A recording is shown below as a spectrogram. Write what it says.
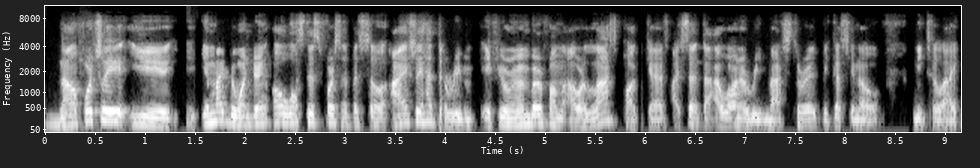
Now, unfortunately, you you might be wondering, oh, what's this first episode? I actually had to re if you remember from our last podcast, I said that I want to remaster it because you know need to like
